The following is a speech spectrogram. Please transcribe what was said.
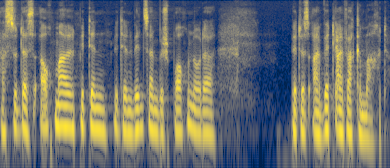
hast du das auch mal mit den, mit den Winzern besprochen oder wird das wird einfach gemacht?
